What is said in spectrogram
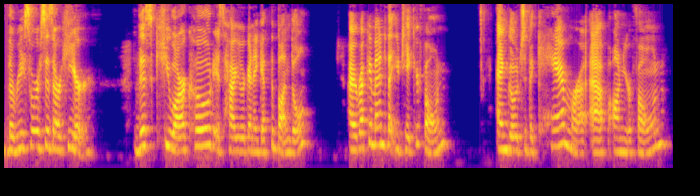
The resources are here. This QR code is how you're going to get the bundle. I recommend that you take your phone and go to the camera app on your phone.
